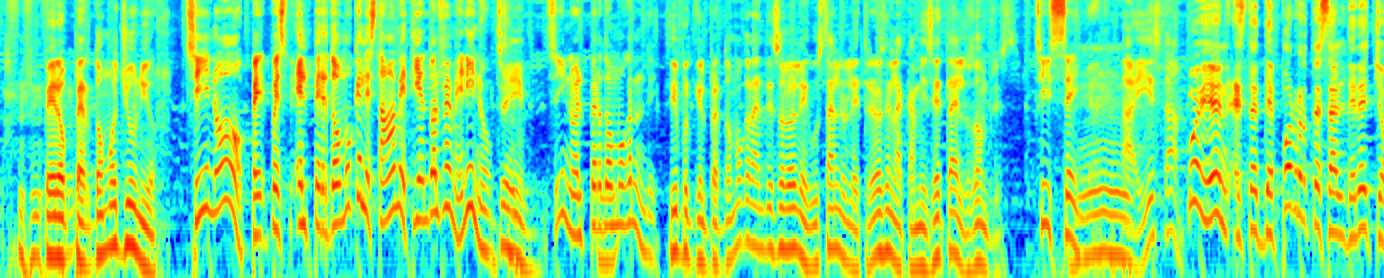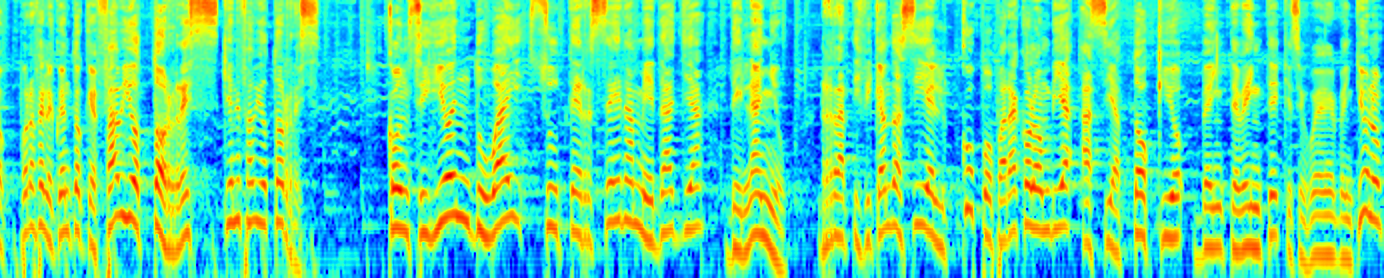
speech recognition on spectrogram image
Pero Perdomo Junior. Sí, no, pe- pues el Perdomo que le estaba metiendo al femenino. Sí. Sí, no el Perdomo grande. Sí, porque el Perdomo grande solo le gustan los letreros en la camiseta de los hombres. Sí, señor. Mm. Ahí está. Muy bien, este Deportes al Derecho. Profe, le cuento que Fabio Torres, ¿quién es Fabio Torres? Consiguió en Dubái su tercera medalla del año, ratificando así el cupo para Colombia hacia Tokio 2020, que se juega en el 21.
